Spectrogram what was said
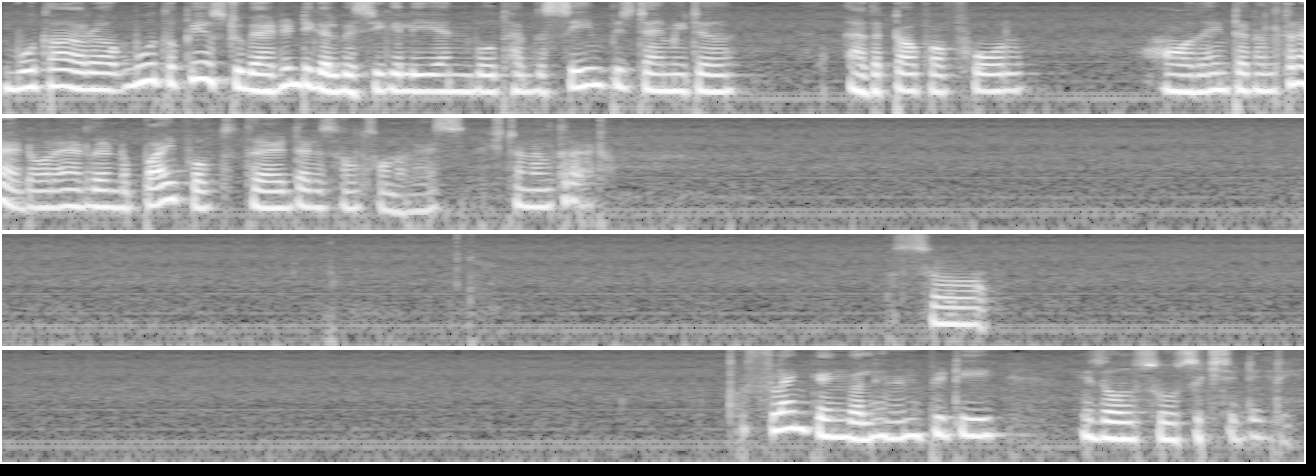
both are uh, both appears to be identical basically and both have the same pitch diameter at the top of hole or the internal thread or at the end of pipe of the thread that is also known as external thread. So flank angle in NPT is also 60 degree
